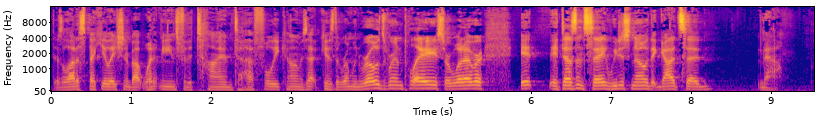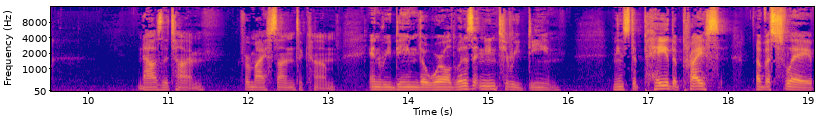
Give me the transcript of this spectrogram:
There's a lot of speculation about what it means for the time to have fully come. Is that because the Roman roads were in place or whatever? It, it doesn't say. We just know that God said, now. Now's the time for my son to come and redeem the world. What does it mean to redeem? It means to pay the price of a slave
